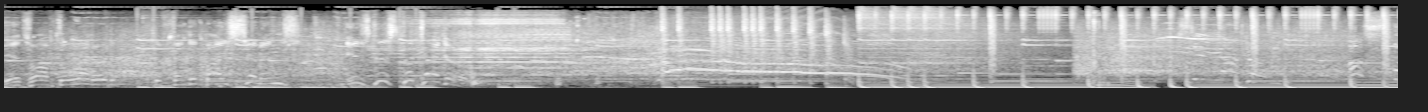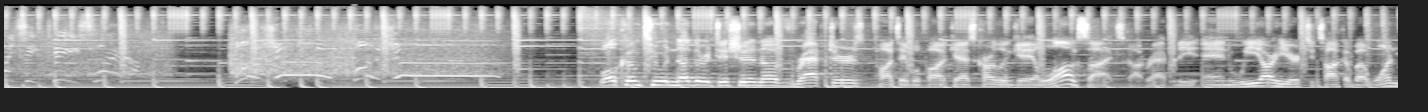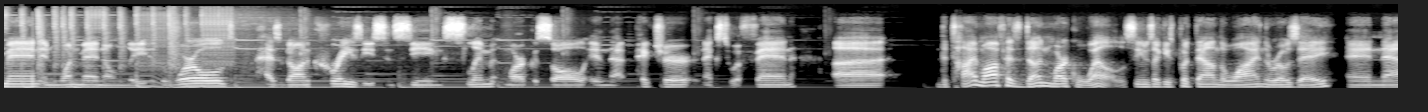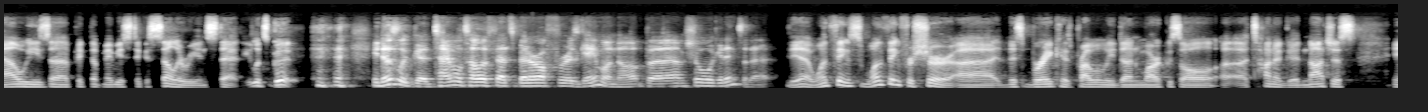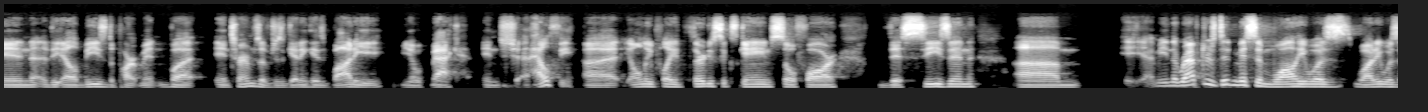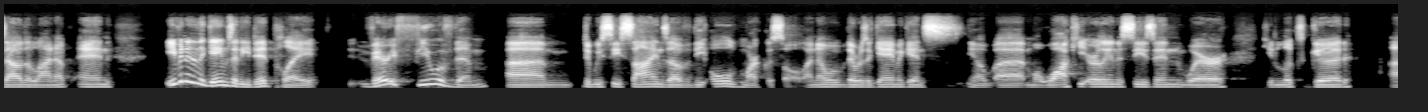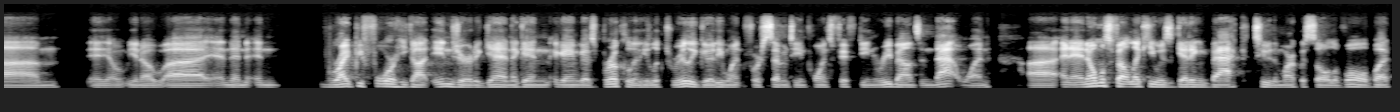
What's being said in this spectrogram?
It's off to Leonard, defended by Simmons. Is this the dagger? Welcome to another edition of Raptors Pod Table Podcast. Carlan Gay alongside Scott Rafferty, and we are here to talk about one man and one man only. The world has gone crazy since seeing Slim Marc Gasol in that picture next to a fan. Uh, the time off has done Marc well. It seems like he's put down the wine, the rosé, and now he's uh, picked up maybe a stick of celery instead. He looks good. he does look good. Time will tell if that's better off for his game or not, but I'm sure we'll get into that. Yeah, one thing's one thing for sure. Uh, this break has probably done Marc Gasol a, a ton of good, not just in the LB's department, but in terms of just getting his body, you know, back in healthy. Uh, he only played 36 games so far this season. Um, I mean, the Raptors did miss him while he was while he was out of the lineup, and even in the games that he did play, very few of them um, did we see signs of the old Marc Gasol. I know there was a game against you know uh, Milwaukee early in the season where he looked good, um, you know, you know, uh, and then and right before he got injured again, again a game against Brooklyn, he looked really good. He went for 17 points, 15 rebounds in that one. Uh, and, it almost felt like he was getting back to the Marc Gasol. But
